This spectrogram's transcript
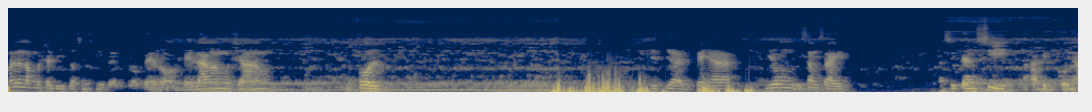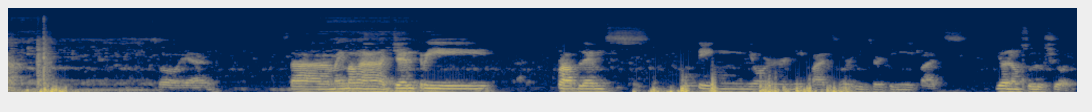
malalak mo siya dito since may velcro. Pero, kailangan mo siyang i-fold. Fit yan. Kaya, yung isang side, as you can see, nakabit ko na. So, ayan. Sa may mga gentry problems putting your knee pads or inserting knee pads, yun ang solusyon.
